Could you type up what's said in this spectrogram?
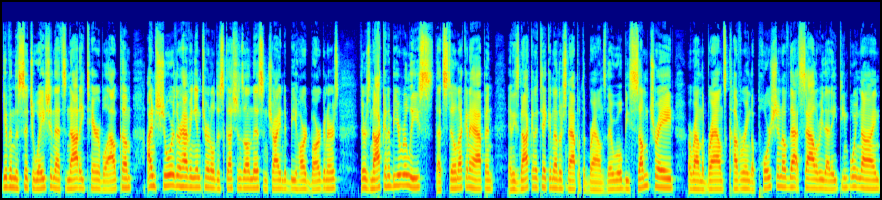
given the situation. That's not a terrible outcome. I'm sure they're having internal discussions on this and trying to be hard bargainers. There's not going to be a release. That's still not going to happen. And he's not going to take another snap with the Browns. There will be some trade around the Browns covering a portion of that salary, that 18.9,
